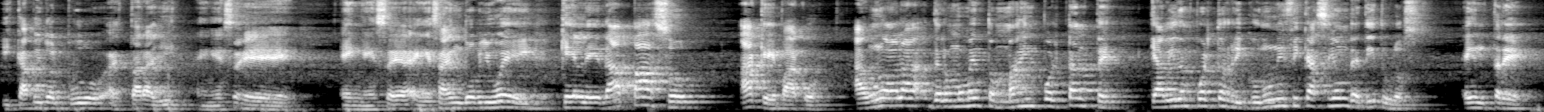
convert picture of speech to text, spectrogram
y Capitol pudo estar allí en, ese, en, ese, en esa NWA que le da paso a que, Paco, a uno de, de los momentos más importantes que ha habido en Puerto Rico, una unificación de títulos entre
